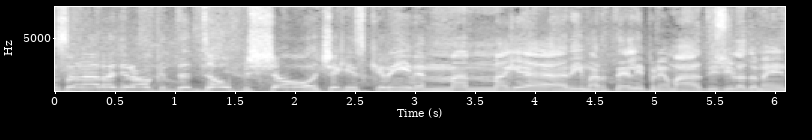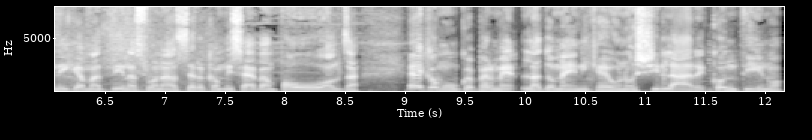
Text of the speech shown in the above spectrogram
Manson a Radio Rock The Dope Show. C'è chi scrive: Ma magari i martelli pneumatici la domenica mattina suonassero come i Sevenfold. E comunque per me la domenica è un oscillare continuo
